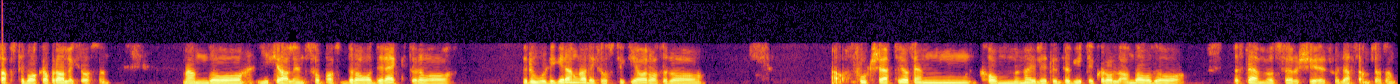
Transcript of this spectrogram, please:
satsa tillbaka på rallycrossen. Men då gick rallyn så pass bra direkt och det var roligare än rallycross tycker jag då. Så då ja, fortsatte och sen kom möjligheten till att byta Corollan då och då bestämde vi oss för att köra för SM-säsong.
